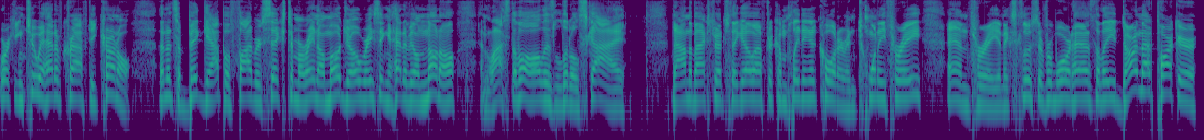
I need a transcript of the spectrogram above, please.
working two ahead of Crafty Colonel. Then it's a big gap of five or six to Moreno Mojo, racing ahead of Il Nono, and last of all is Little Sky. Down the backstretch they go after completing a quarter in 23 and 3. An exclusive reward has the lead. Darn that Parker.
